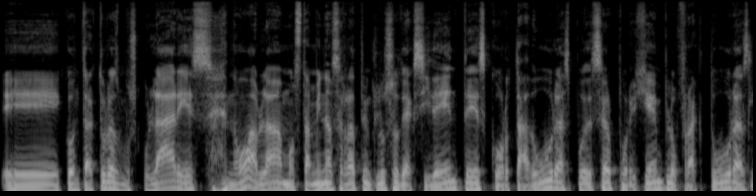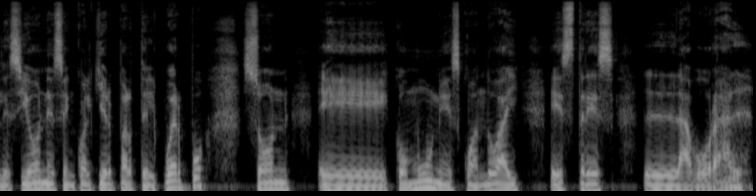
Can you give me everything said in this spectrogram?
Eh, contracturas musculares, ¿no? Hablábamos también hace rato incluso de accidentes, cortaduras, puede ser, por ejemplo, fracturas, lesiones en cualquier parte del cuerpo, son eh, comunes cuando hay estrés laboral.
